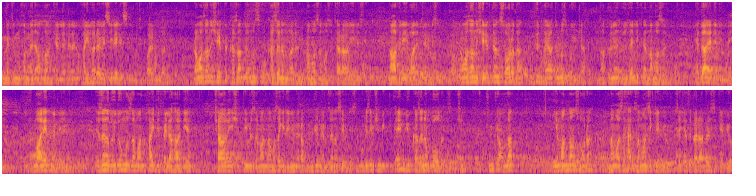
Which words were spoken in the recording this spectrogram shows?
Ümmeti Muhammed'e Allah Celle Celaluhu hayırlara vesile eylesin bu tip bayramları. Ramazan-ı Şerif'te kazandığımız o kazanımları, namazımızı, teravihimizi, nafile ibadetlerimizi Ramazan-ı Şerif'ten sonra da bütün hayatımız boyunca özellikle namazı eda edebilmeyi, ihmal etmemeyi, ezanı duyduğumuz zaman haydi felaha diye çağrı işittiğimiz zaman namaza gidebilmeyi Rabbim cümlemize nasip eylesin. Bu bizim için en büyük kazanım bu olur bizim için. Çünkü Allah imandan sonra namazı her zaman zikrediyor. Zekatı beraber zikrediyor.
